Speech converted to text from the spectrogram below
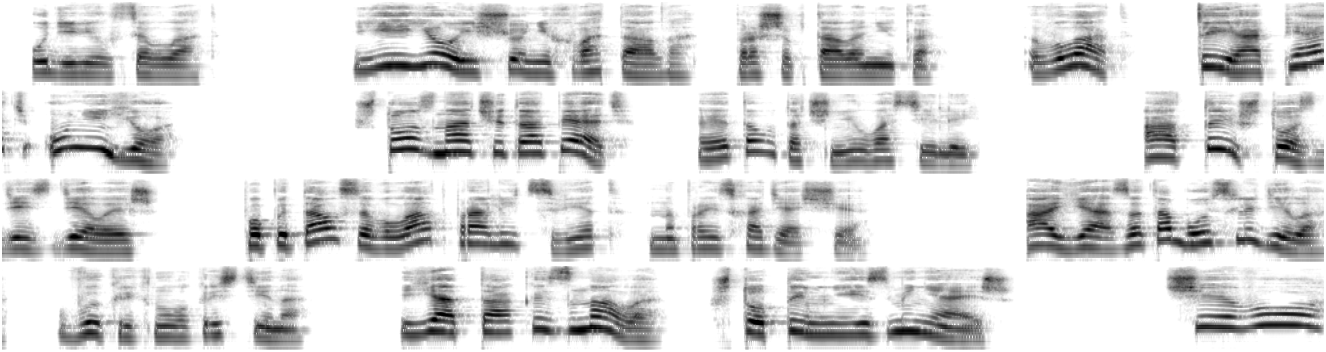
— удивился Влад. «Ее еще не хватало», — прошептала Ника. «Влад, ты опять у нее?» «Что значит опять?» — это уточнил Василий. «А ты что здесь делаешь?» — попытался Влад пролить свет на происходящее. А я за тобой следила, выкрикнула Кристина. Я так и знала, что ты мне изменяешь. Чего?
